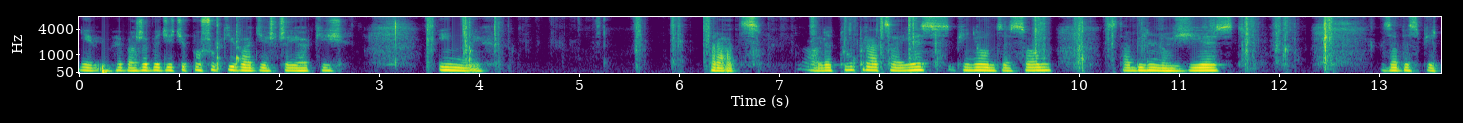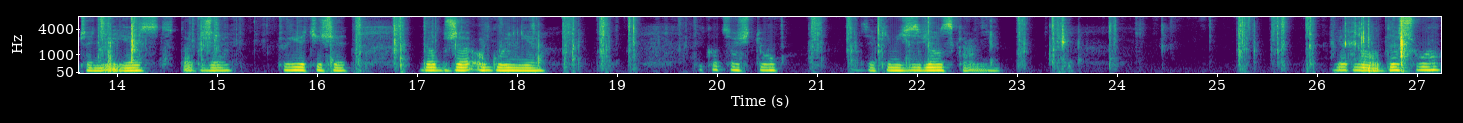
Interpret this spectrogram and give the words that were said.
Nie wiem, chyba, że będziecie poszukiwać jeszcze jakichś innych prac. Ale tu praca jest, pieniądze są, stabilność jest, zabezpieczenie jest, także czujecie się dobrze ogólnie. Tylko coś tu z jakimiś związkami. Jedno odeszło,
